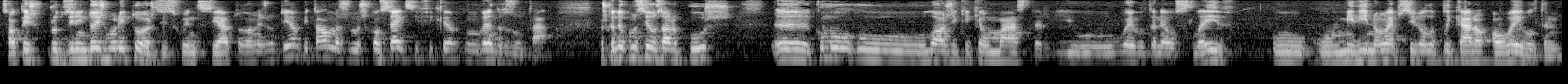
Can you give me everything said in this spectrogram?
Só que tens que produzir em dois monitores e sequenciar tudo ao mesmo tempo e tal, mas, mas consegues e fica um grande resultado. Mas quando eu comecei a usar o push, eh, como o, Logic é que é o master e o Ableton é o slave, o, o MIDI não é possível aplicar ao, ao Ableton.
